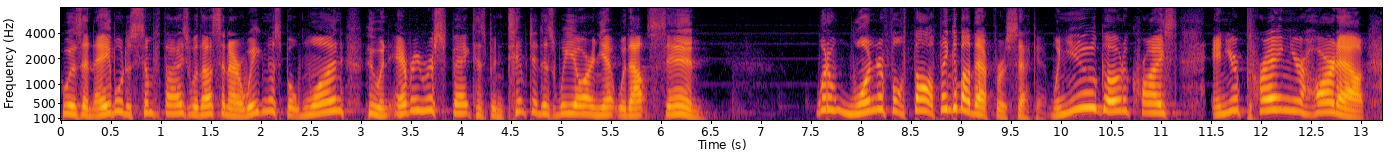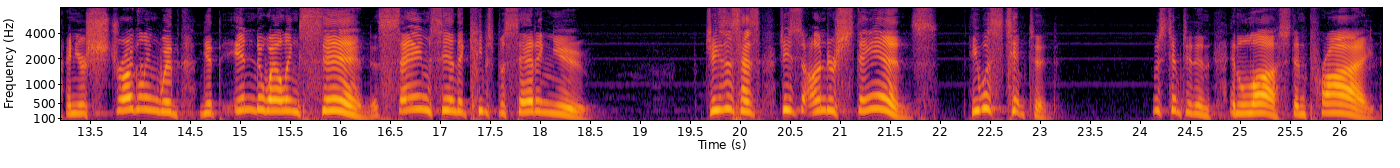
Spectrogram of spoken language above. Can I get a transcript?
who is unable to sympathize with us in our weakness, but one who in every respect has been tempted as we are and yet without sin. What a wonderful thought. Think about that for a second. When you go to Christ and you're praying your heart out and you're struggling with indwelling sin, the same sin that keeps besetting you. Jesus has Jesus understands he was tempted. He was tempted in, in lust and pride.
